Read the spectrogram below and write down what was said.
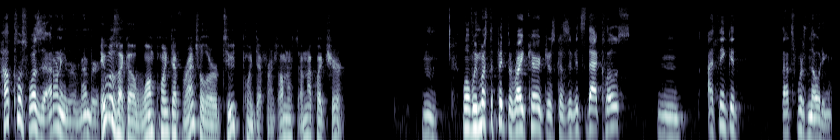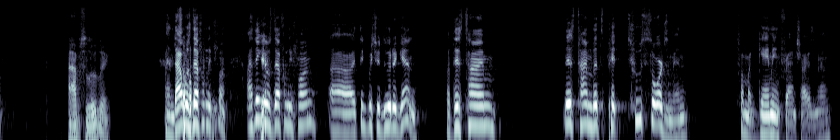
how close was it? I don't even remember. It was like a one point differential or two point differential. I'm not, I'm not quite sure. Well, we must have picked the right characters because if it's that close, mm, I think it that's worth noting. Absolutely. And that was definitely fun. I think Yeah. it was definitely fun. Uh, I think we should do it again, but this time, this time let's pit two swordsmen from a gaming franchise, man.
